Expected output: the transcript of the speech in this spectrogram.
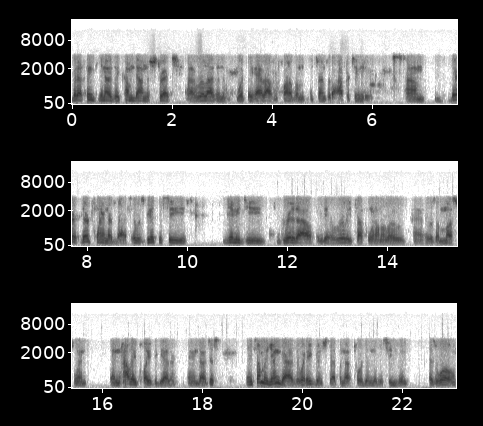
but I think you know as they come down the stretch, uh, realizing what they have out in front of them in terms of the opportunity, um, they're they're playing their best. It was good to see Jimmy G grit it out and get a really tough win on the road. Uh, it was a must win and how they played together, and uh, just and some of the young guys, the way they've been stepping up toward the end of the season as well.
